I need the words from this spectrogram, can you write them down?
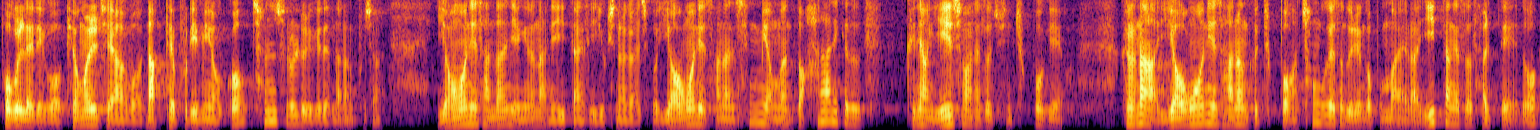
복을 내리고 병을 제하고 낙태 불임이 없고 천수를 누리게 된다는 구절. 영원히 산다는 얘기는 아니에요. 이 땅에서 이 육신을 가지고 영원히 사는 생명은 또 하나님께서 그냥 예수 안에서 주신 축복이에요. 그러나 영원히 사는 그 축복, 천국에서 누리는 것뿐만 아니라 이 땅에서 살 때에도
